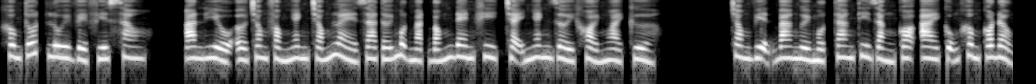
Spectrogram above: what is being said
Không tốt lui về phía sau. An Hiểu ở trong phòng nhanh chóng lòe ra tới một mặt bóng đen khi chạy nhanh rời khỏi ngoài cửa. Trong viện ba người một tang thi rằng có ai cũng không có động.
